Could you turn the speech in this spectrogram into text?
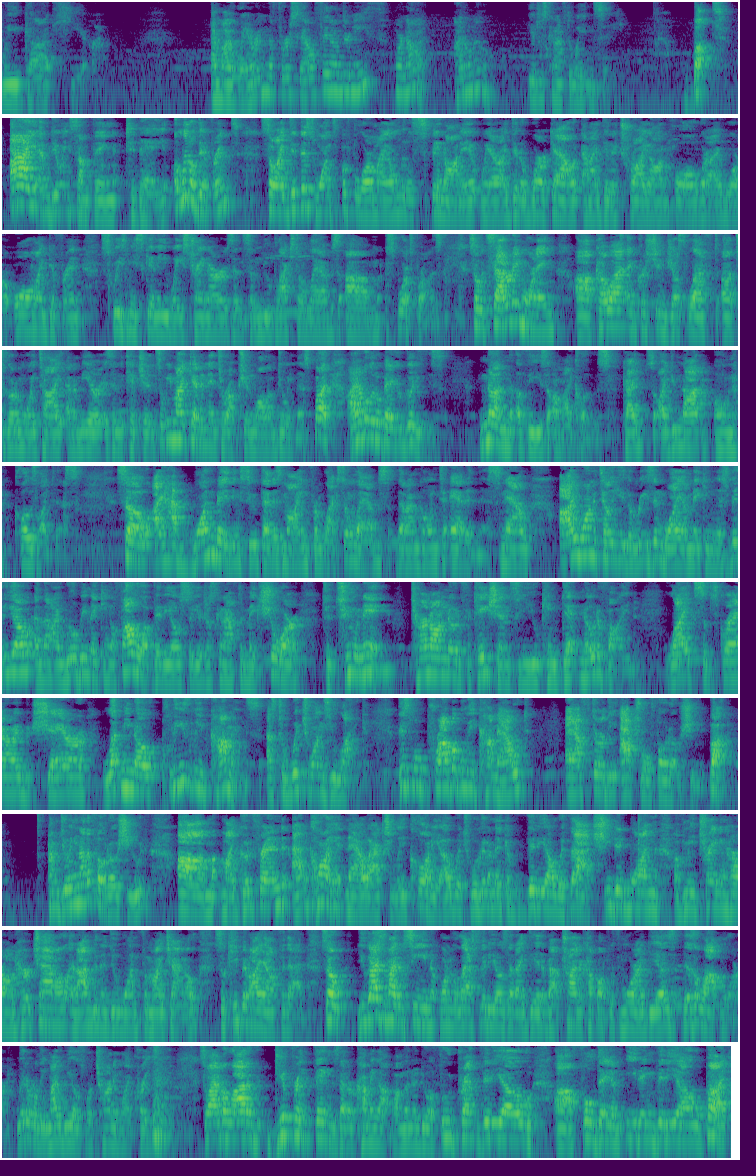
we got here? Am I wearing the first outfit underneath or not? I don't know. You're just gonna have to wait and see. But I am doing something today a little different. So I did this once before, my own little spin on it, where I did a workout and I did a try-on haul where I wore all my different Squeeze Me Skinny waist trainers and some new Blackstone Labs um, sports bras. So it's Saturday morning. Uh, Koa and Christian just left uh, to go to Muay Thai and Amir is in the kitchen. So we might get an interruption while I'm doing this. But I have a little bag of goodies. None of these are my clothes, okay? So I do not own clothes like this. So I have one bathing suit that is mine from Blackstone Labs that I'm going to add in this. Now, I want to tell you the reason why I'm making this video, and then I will be making a follow-up video, so you're just going to have to make sure to tune in, turn on notifications so you can get notified. Like, subscribe, share, let me know. Please leave comments as to which ones you like. This will probably come out after the actual photo shoot, but I'm doing another photo shoot. Um, my good friend and client now, actually, Claudia, which we're gonna make a video with that. She did one of me training her on her channel, and I'm gonna do one for my channel. So keep an eye out for that. So you guys might have seen one of the last videos that I did about trying to come up with more ideas. There's a lot more. Literally, my wheels were turning like crazy. So I have a lot of different things that are coming up. I'm gonna do a food prep video, a full day of eating video, but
